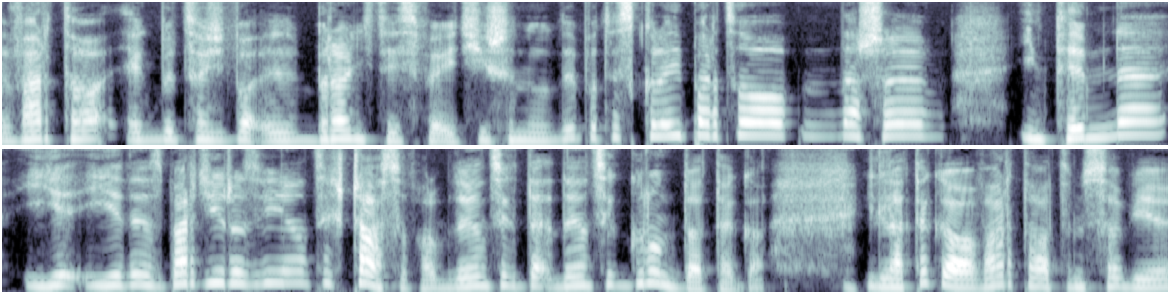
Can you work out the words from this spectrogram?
y, warto jakby coś y, bronić tej swojej ciszy nudy, bo to jest z kolei bardzo nasze intymne i, je, i jeden z bardziej rozwijających czasów, albo dających, da, dających grunt do tego. I dlatego warto o tym sobie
